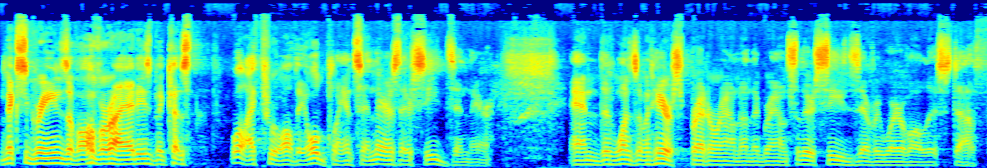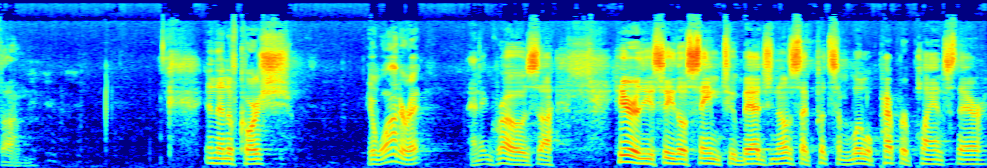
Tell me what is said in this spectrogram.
Mixed greens of all varieties because, well, I threw all the old plants in there, as there's seeds in there. And the ones that went here spread around on the ground, so there's seeds everywhere of all this stuff. Um, and then, of course, you water it, and it grows. Uh, here you see those same two beds. Notice I put some little pepper plants there.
